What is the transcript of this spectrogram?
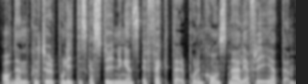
av den kulturpolitiska styrningens effekter på den konstnärliga friheten.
